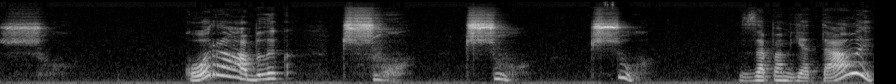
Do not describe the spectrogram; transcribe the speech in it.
шух. Кораблик. Чух, чух, чух. Запам'ятали?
